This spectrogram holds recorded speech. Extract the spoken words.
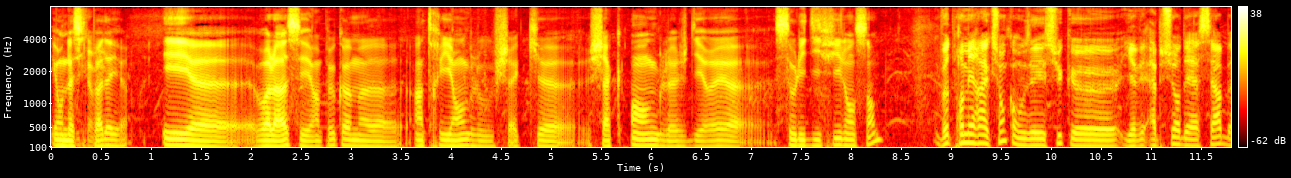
Et on ne la cite pas d'ailleurs. Et euh, voilà, c'est un peu comme euh, un triangle où chaque, euh, chaque angle, je dirais, euh, solidifie l'ensemble. Votre première réaction quand vous avez su qu'il y avait Absurde et Acerbe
